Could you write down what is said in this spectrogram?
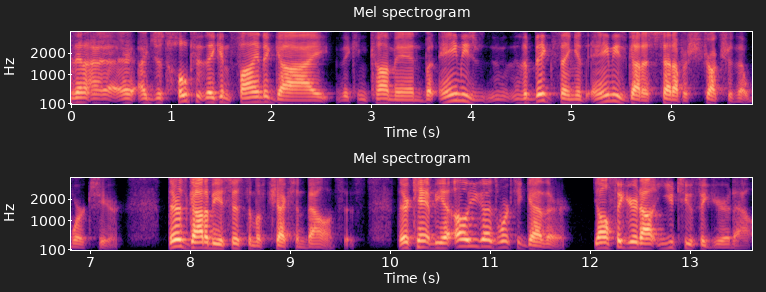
then I I just hope that they can find a guy that can come in. But Amy's the big thing is Amy's got to set up a structure that works here. There's got to be a system of checks and balances. There can't be a oh you guys work together, y'all figure it out, you two figure it out.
